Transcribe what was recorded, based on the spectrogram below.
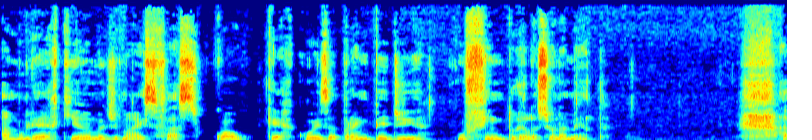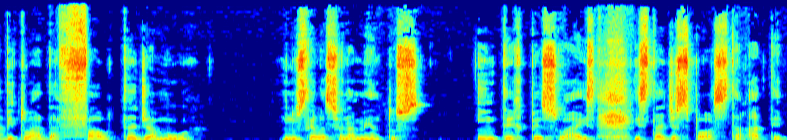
a mulher que ama demais faz qualquer coisa para impedir o fim do relacionamento. Habituada à falta de amor nos relacionamentos interpessoais, está disposta a ter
